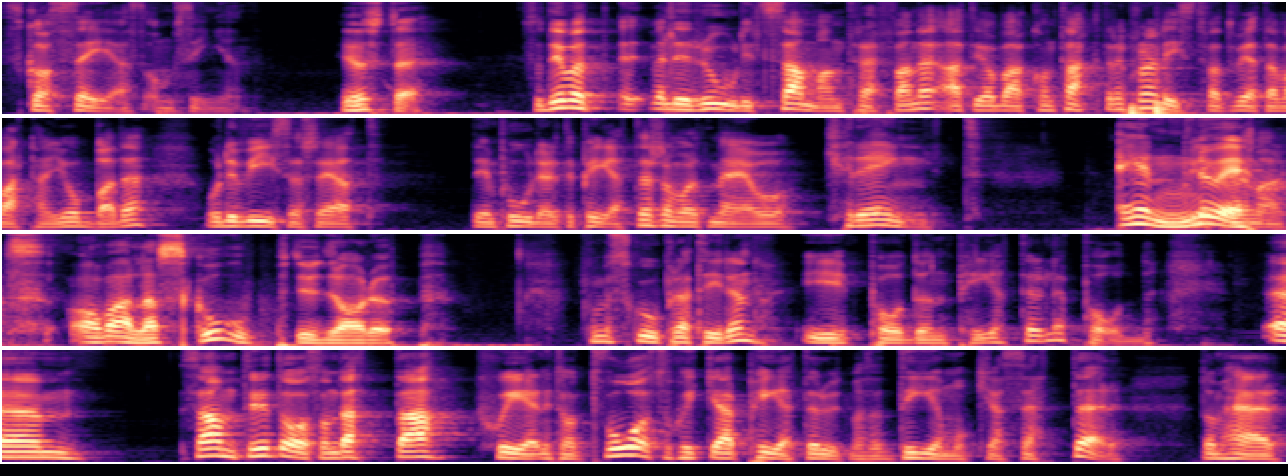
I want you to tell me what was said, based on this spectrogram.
ska sägas om singeln. Just det Så det var ett väldigt roligt sammanträffande att jag bara kontaktade en journalist för att veta vart han jobbade. Och det visar sig att det är en polare till Peter som varit med och kränkt. Ännu Peter ett av alla skop du drar upp kommer skop tiden i podden Peter eller podd. Ehm, samtidigt då som detta sker 1902 så skickar Peter ut massa demokassetter. De här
